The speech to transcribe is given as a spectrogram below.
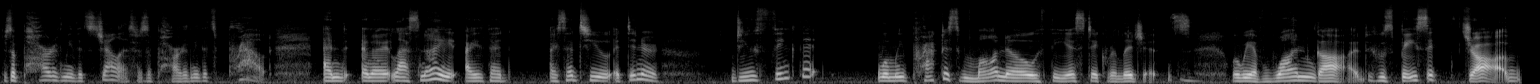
There's a part of me that's jealous. There's a part of me that's proud. And and I, last night I said I said to you at dinner, do you think that when we practice monotheistic religions, mm-hmm. where we have one God whose basic job,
